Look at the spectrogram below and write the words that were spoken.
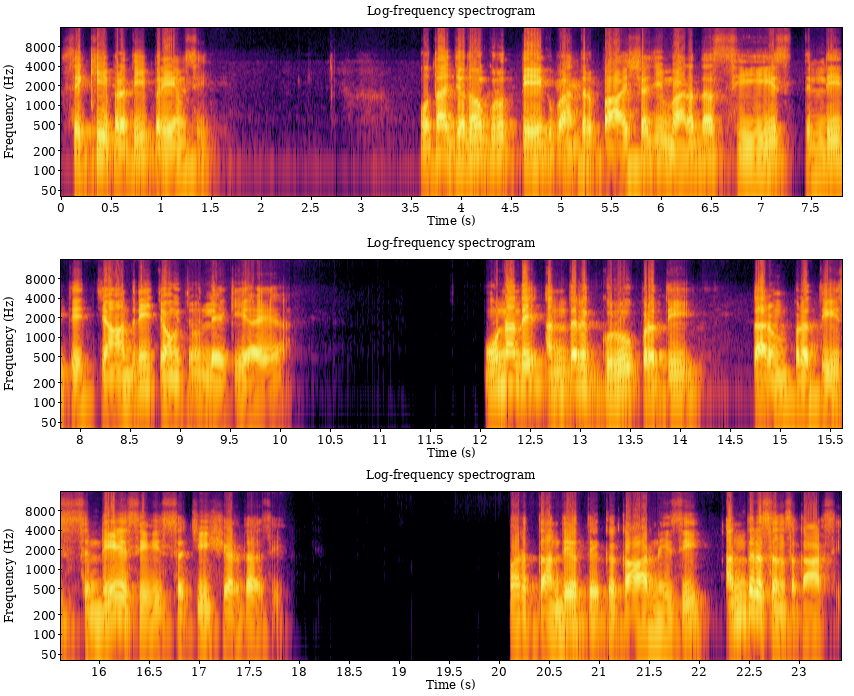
ਸਿੱਖੀ ਪ੍ਰਤੀ ਪ੍ਰੇਮ ਸੀ। ਉਹ ਤਾਂ ਜਦੋਂ ਗੁਰੂ ਤੇਗ ਬਹਾਦਰ ਪਾਤਸ਼ਾਹ ਜੀ ਮਹਾਰਾਜ ਦਾ ਸੀਸ ਦਿੱਲੀ ਤੇ ਚਾਂਦਨੀ ਚੌਂਕ ਚੋਂ ਲੈ ਕੇ ਆਇਆ ਉਹਨਾਂ ਦੇ ਅੰਦਰ ਗੁਰੂ ਪ੍ਰਤੀ, ਧਰਮ ਪ੍ਰਤੀ ਸਨੇਹ ਸੀ, ਸੱਚੀ ਸ਼ਰਧਾ ਸੀ। ਪਰ ਤਨ ਦੇ ਉੱਤੇ ਕਕਾਰ ਨਹੀਂ ਸੀ, ਅੰਦਰ ਸੰਸਕਾਰ ਸੀ।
